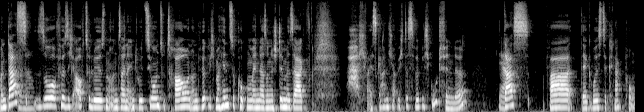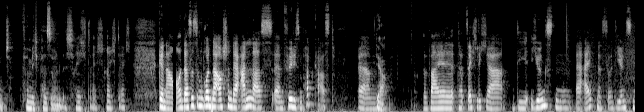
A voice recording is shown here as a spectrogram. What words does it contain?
Und das genau. so für sich aufzulösen und seiner Intuition zu trauen und wirklich mal hinzugucken, wenn da so eine Stimme sagt, ah, ich weiß gar nicht, ob ich das wirklich gut finde. Ja. Das war der größte Knackpunkt für mich persönlich. Richtig, richtig. Genau. Und das ist im Grunde auch schon der Anlass ähm, für diesen Podcast. Ähm, ja weil tatsächlich ja die jüngsten Ereignisse und die jüngsten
